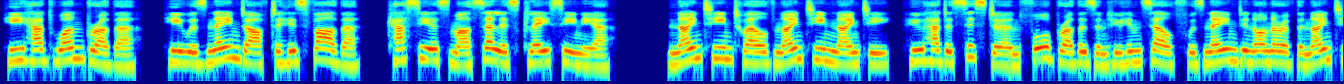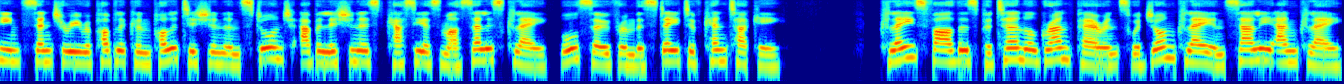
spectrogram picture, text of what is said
He had one brother. He was named after his father, Cassius Marcellus Clay Sr. 1912-1990, who had a sister and four brothers and who himself was named in honor of the 19th-century Republican politician and staunch abolitionist Cassius Marcellus Clay, also from the state of Kentucky. Clay's father's paternal grandparents were John Clay and Sally Ann Clay.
